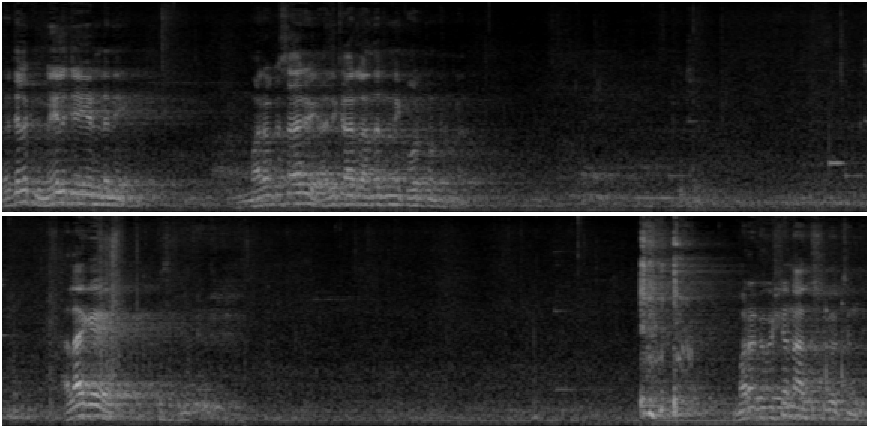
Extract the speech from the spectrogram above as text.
ప్రజలకు మేలు చేయండి అని మరొకసారి అధికారులందరినీ కోరుకుంటున్నాను. అలాగే మరొక విషయం నా దృష్టికి వచ్చింది.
